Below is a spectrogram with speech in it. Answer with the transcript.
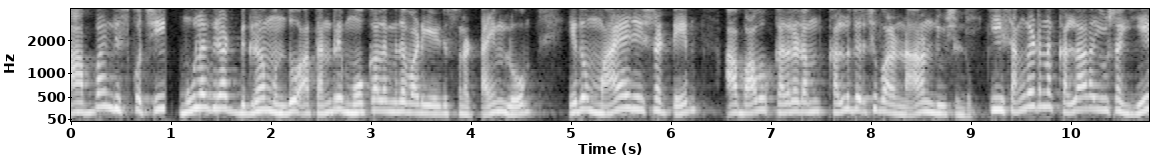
ఆ అబ్బాయిని తీసుకొచ్చి మూల విరాట్ విగ్రహం ముందు ఆ తండ్రి మోకాల మీద వాడి ఏడుస్తున్న టైంలో ఏదో మాయ చేసినట్టే ఆ బాబు కదలడం కళ్ళు తెరిచి వాళ్ళ నాన్నను చూసిండు. ఈ సంఘటన కల్లారా చూసిన ఏ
